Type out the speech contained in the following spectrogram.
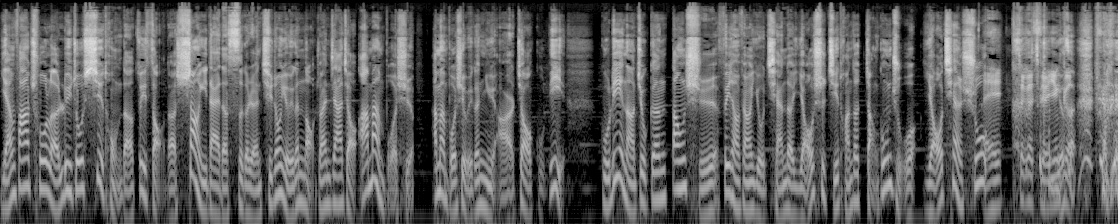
研发出了绿洲系统的最早的上一代的四个人，其中有一个脑专家叫阿曼博士，阿曼博士有一个女儿叫古丽，古丽呢就跟当时非常非常有钱的姚氏集团的长公主姚倩淑，哎，这个谐音梗非常的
